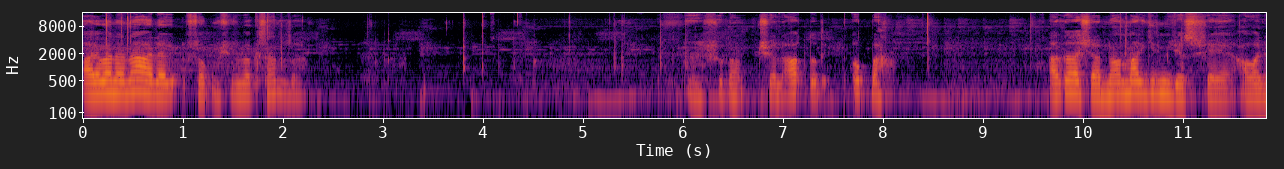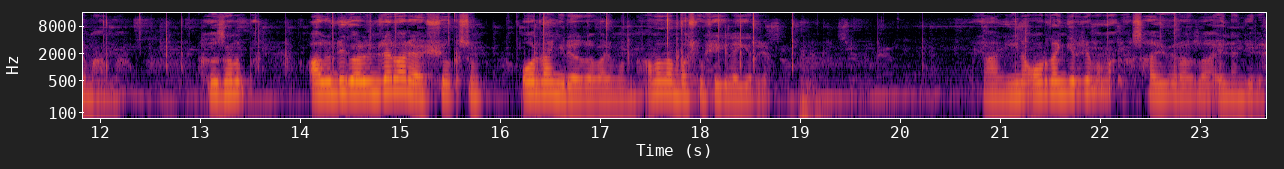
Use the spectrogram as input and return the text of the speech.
Arabana ne hale sokmuşuz baksanıza. Yani Şuradan şöyle atladık. Hoppa. Arkadaşlar normal girmeyeceğiz şeye havalimanına. Hızlanıp az önce gördüğünüz yer var ya şu kısım. Oradan giriyoruz havalimanına. Ama ben başka bir şekilde gireceğim. Yani yine oradan gireceğim ama sadece biraz daha eğlenceli.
